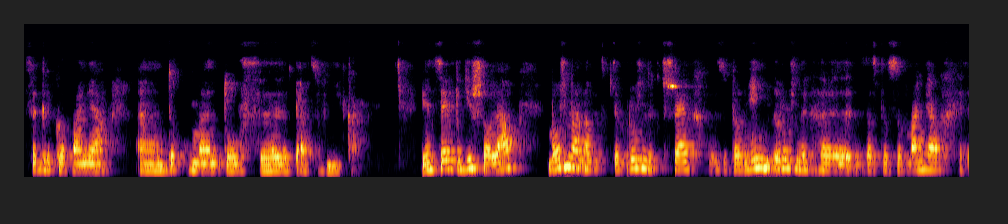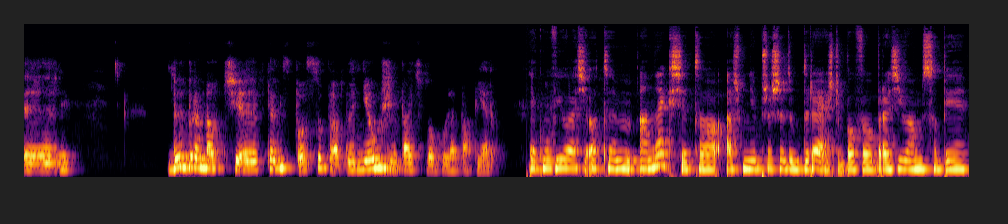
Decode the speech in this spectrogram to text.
segregowania e, dokumentów e, pracownika. Więc jak widzisz, Ola, można nawet w tych różnych trzech, zupełnie różnych e, zastosowaniach wybrnąć w ten sposób, aby nie używać w ogóle papieru. Jak mówiłaś o tym aneksie, to aż mnie przeszedł dreszcz, bo wyobraziłam sobie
